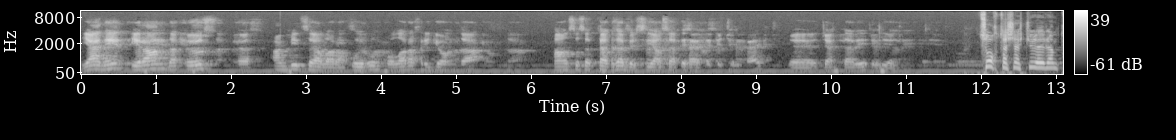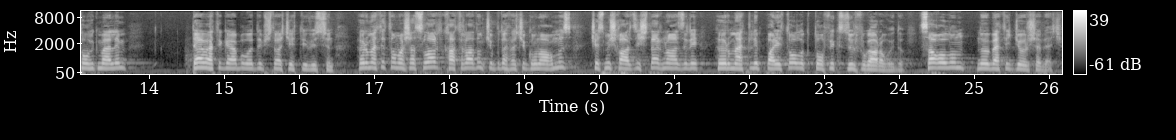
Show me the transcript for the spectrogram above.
Yəni İran da öz ə, ambisiyalara uyğun olaraq regionda hansısa təzə bir siyasəti həyata keçirmək ə, cəhdləri eləyəcək. Çox təşəkkür edirəm Tofiq müəllim dəvəti qəbul edib iştirak etdiyiniz üçün. Hörmətli tamaşaçılar, xatırladım ki, bu dəfəki qonağımız keçmiş Xarici İşlər Naziri, hörmətli politoloq Tofiq Zülfüqarov idi. Sağ olun, növbəti görüşədək.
